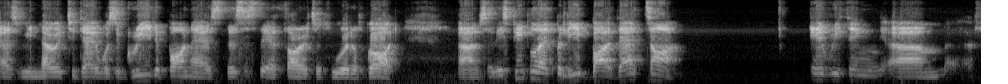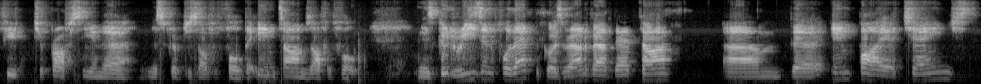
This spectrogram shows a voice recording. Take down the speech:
as we know it today, was agreed upon as this is the authoritative word of God. Um, so there's people that believe by that time everything um, future prophecy in the, in the scriptures are fulfilled, the end times are fulfilled. There's good reason for that because around about that time, um, the empire changed.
